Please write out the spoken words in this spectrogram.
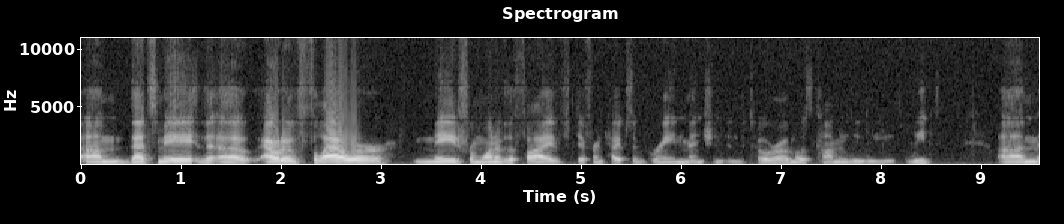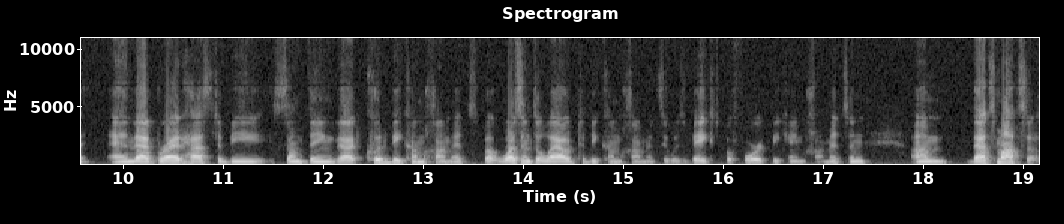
um, that's made uh, out of flour made from one of the five different types of grain mentioned in the Torah. Most commonly, we use wheat. Um, and that bread has to be something that could become chametz, but wasn't allowed to become chametz. It was baked before it became chametz, and um, that's matzah.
